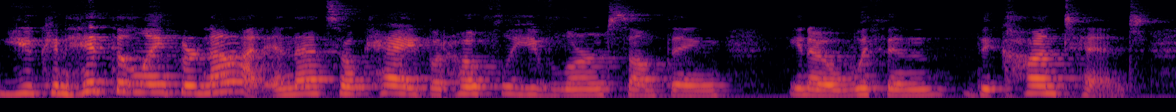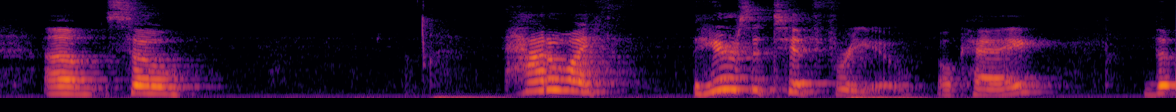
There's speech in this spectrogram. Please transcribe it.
you can hit the link or not and that's okay but hopefully you've learned something you know within the content. Um, so how do i here's a tip for you okay? The,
